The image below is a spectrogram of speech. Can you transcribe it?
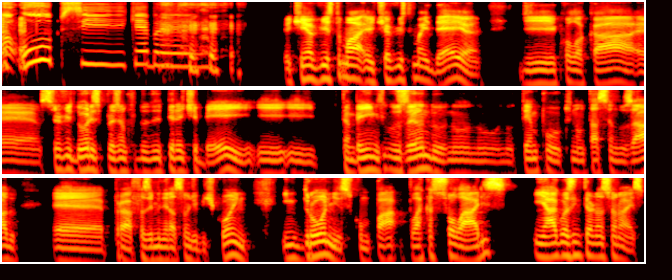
Ah, Upsi, quebrei. Eu tinha visto uma, eu tinha visto uma ideia de colocar é, servidores, por exemplo, do Bay e, e também usando no, no- no tempo que não está sendo usado para fazer mineração de Bitcoin em drones com placas solares em águas internacionais.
